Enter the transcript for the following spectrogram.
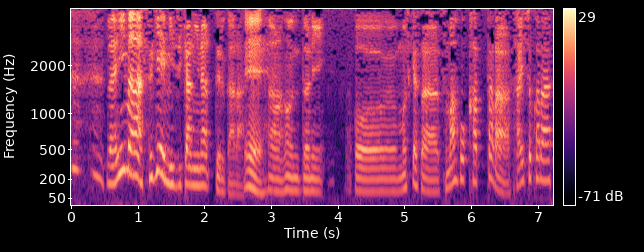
だ今、すげえ身近になってるから。ええうん、本当に。こう、もしかしたらスマホ買ったら最初から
